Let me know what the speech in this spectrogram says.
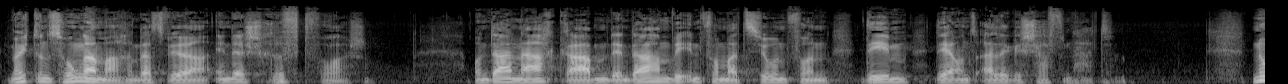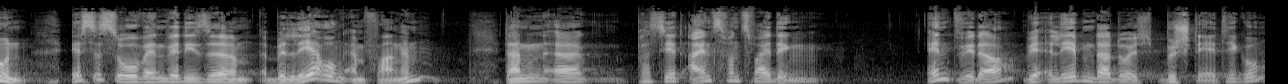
Ich möchte uns Hunger machen, dass wir in der Schrift forschen und da nachgraben, denn da haben wir Informationen von dem, der uns alle geschaffen hat. Nun, ist es so, wenn wir diese Belehrung empfangen, dann äh, passiert eins von zwei Dingen. Entweder wir erleben dadurch Bestätigung,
